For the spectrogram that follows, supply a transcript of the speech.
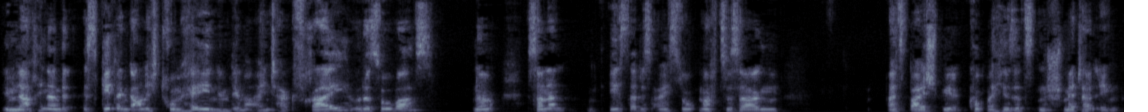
im Nachhinein, es geht dann gar nicht drum, hey, nimm dir mal einen Tag frei oder sowas, ne? sondern Esther hat es eigentlich so gemacht zu sagen, als Beispiel, guck mal, hier sitzt ein Schmetterling.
